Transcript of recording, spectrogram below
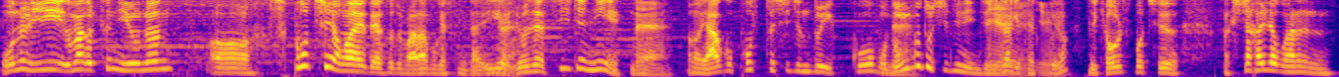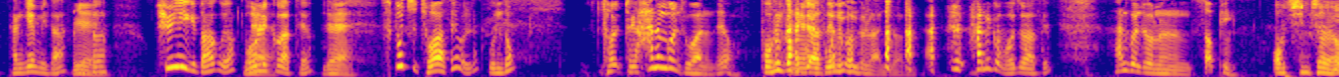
오늘 이 음악을 튼 이유는 어, 스포츠 영화에 대해서 좀 알아보겠습니다. 이게 네. 요새 시즌이 네. 어, 야구 포스트 시즌도 있고 뭐 네. 농구도 시즌이 이제 예, 시작이 예. 됐고요. 이제 겨울 스포츠 막 시작하려고 하는 단계입니다. 그래서 예. 휴일이기도 하고요. 어울릴 네. 것 같아요. 네. 스포츠 좋아하세요 원래? 운동? 저 제가 하는 건 좋아하는데요. 보는 거안 네, 좋아하세요? 보는 건 별로 안 좋아합니다. 하는 거 뭐 좋아하세요? 하는 건 저는 서핑. 어 진짜요?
